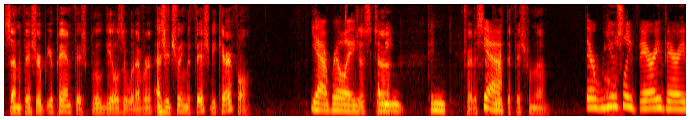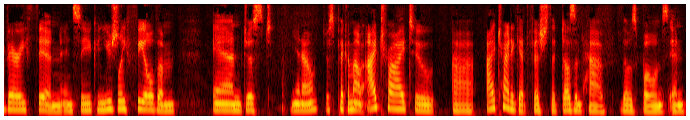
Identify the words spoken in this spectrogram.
sunfish or your panfish bluegills or whatever as you're chewing the fish be careful Yeah, really. Just, I uh, mean, can try to separate Yeah. the fish from the they're usually very, very, very thin, and so you can usually feel them, and just you know, just pick them out. I try to, uh, I try to get fish that doesn't have those bones, and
